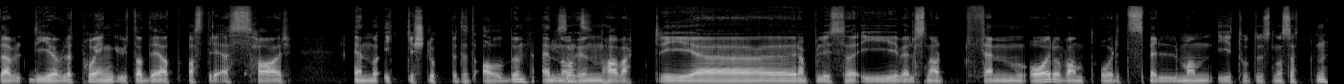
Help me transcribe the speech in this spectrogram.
det vel- de gjør vel et poeng ut av det at Astrid S har ennå ikke sluppet et album. Ennå hun har vært i rampelyset i vel snart fem år og vant Årets Spellemann i 2017.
